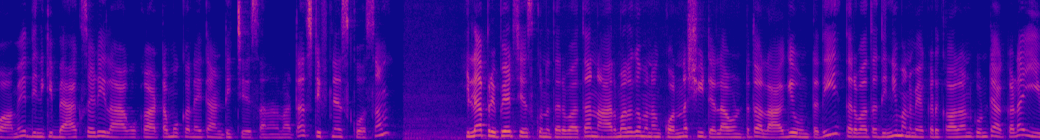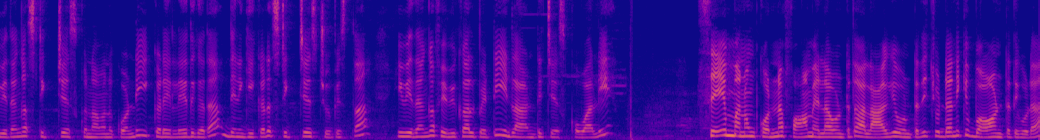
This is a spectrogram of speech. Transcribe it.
ఫామే. దీనికి బ్యాక్ సైడ్ ఇలా ఒక అట్టముక్కనైతే అంటించేసాను అనమాట స్టిఫ్నెస్ కోసం. ఇలా ప్రిపేర్ చేసుకున్న తర్వాత నార్మల్గా మనం కొన్న షీట్ ఎలా ఉంటుందో అలాగే ఉంటుంది. తర్వాత దీన్ని మనం ఎక్కడ కావాలనుకుంటే అక్కడ ఈ విధంగా స్టిక్ చేసుకున్నాం అనుకోండి ఇక్కడ లేదు కదా దీనికి ఇక్కడ స్టిక్ చేసి చూపిస్తా. ఈ విధంగా ఫెవికాల్ పెట్టి ఇలా అంటించేసుకోవాలి. సేమ్ మనం కొన్న ఫామ్ ఎలా ఉంటుందో అలాగే ఉంటుంది. చూడడానికి బాగుంటుంది కూడా.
